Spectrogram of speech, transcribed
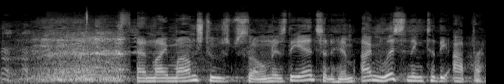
and my mom's tombstone is the answer to him I'm listening to the opera.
